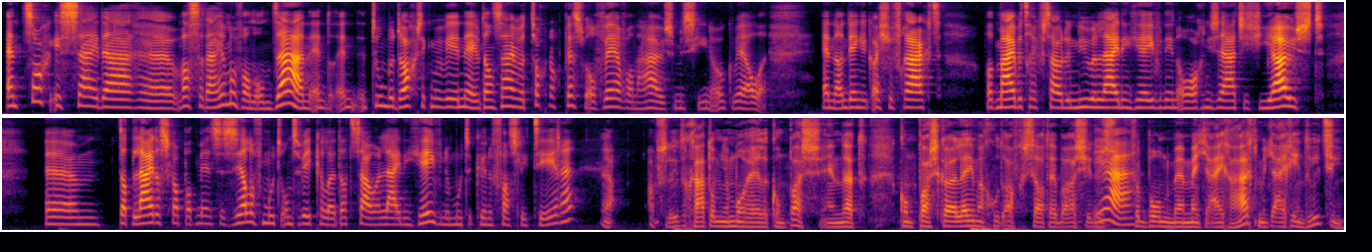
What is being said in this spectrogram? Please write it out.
en toch is zij daar, eh, was ze daar helemaal van ontdaan. En, en toen bedacht ik me weer, nee, dan zijn we toch nog best wel ver van huis, misschien ook wel. En dan denk ik, als je vraagt, wat mij betreft, zouden nieuwe leidinggevenden in organisaties juist ehm, dat leiderschap wat mensen zelf moeten ontwikkelen, dat zou een leidinggevende moeten kunnen faciliteren. Absoluut. Het gaat om je morele kompas. En dat kompas kan je alleen maar goed afgesteld hebben als je dus Ja. verbonden bent met je eigen hart, met je eigen intuïtie.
